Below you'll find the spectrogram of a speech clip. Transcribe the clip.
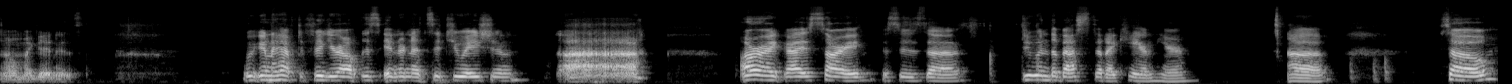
Oh my goodness. We're going to have to figure out this internet situation. Ah. All right, guys. Sorry. This is uh, doing the best that I can here. Uh, so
